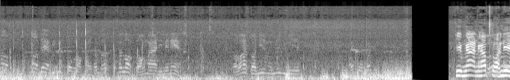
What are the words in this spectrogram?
รอบรอบแรกนี่ไม่ตกหรอกแต่ถ้ารอบถ้ารอบสองมานี่ไม่แน่แต่ว่าตอนนี้มันไม่มีเขาบอกว่าทีมงานครับตอนนี้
